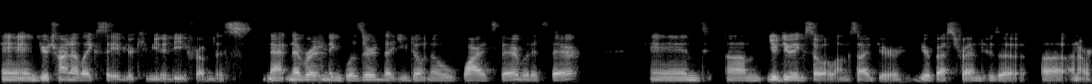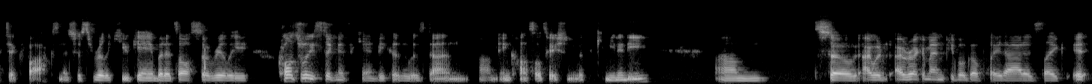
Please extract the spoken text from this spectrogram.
and you're trying to like save your community from this never-ending blizzard that you don't know why it's there, but it's there. And um, you're doing so alongside your your best friend, who's a uh, an Arctic fox, and it's just a really cute game. But it's also really culturally significant because it was done um, in consultation with the community. Um, so I would I recommend people go play that. It's like it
